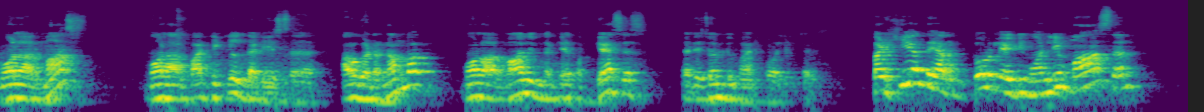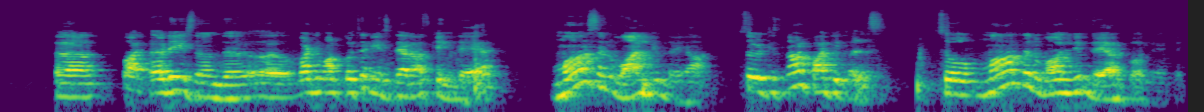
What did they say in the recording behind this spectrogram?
Molar mass, molar particle that is uh, Avogadro number, molar volume in the case of gases that is 22.4 liters. But here they are correlating only mass and uh, what on the uh, what the question is they are asking there mass and volume they are. So it is not particles. So mass and volume they are correlating.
